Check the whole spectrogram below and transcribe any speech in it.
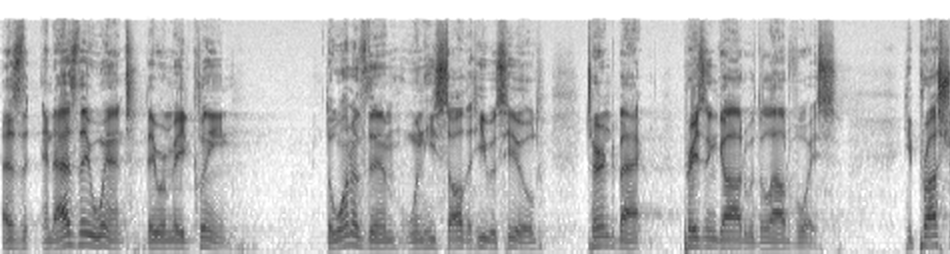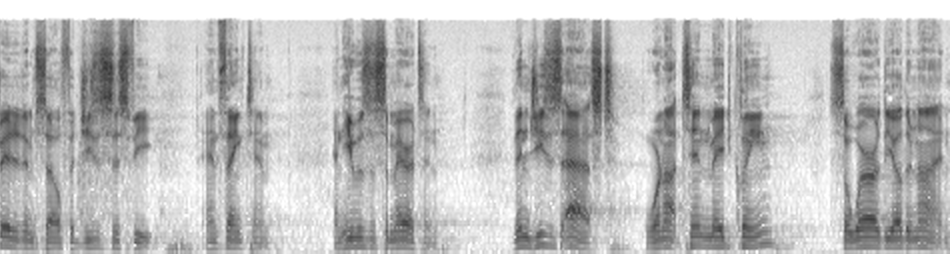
As the, and as they went, they were made clean. The one of them, when he saw that he was healed, turned back, praising God with a loud voice. He prostrated himself at Jesus' feet and thanked him. And he was a Samaritan. Then Jesus asked, Were not ten made clean? So where are the other nine?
